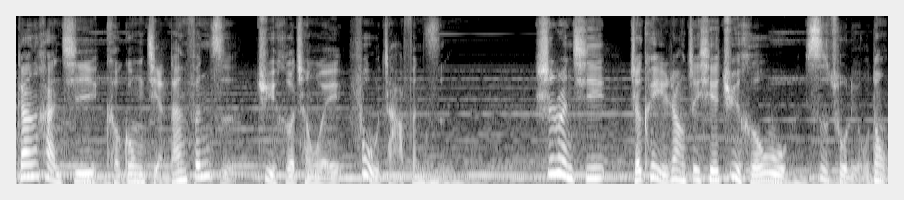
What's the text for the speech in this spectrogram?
干旱期可供简单分子聚合成为复杂分子，湿润期则可以让这些聚合物四处流动。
